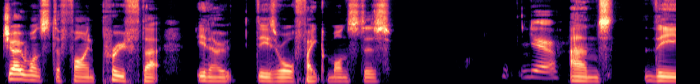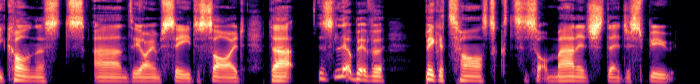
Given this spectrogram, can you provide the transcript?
Jo wants to find proof that you know these are all fake monsters, Yeah. and the colonists and the IMC decide that there's a little bit of a bigger task to sort of manage their dispute,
